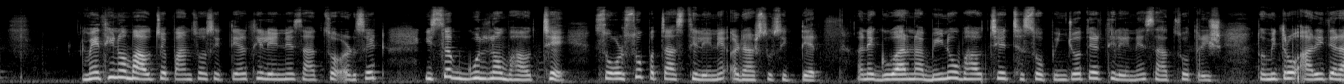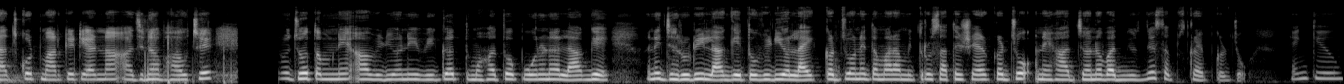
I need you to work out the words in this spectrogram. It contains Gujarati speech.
મેથીનો ભાવ છે પાંચસો સિત્તેરથી લઈને સાતસો અડસઠ. ઈસબગુલનો ભાવ છે સોળસો પચાસથી લઈને અઢારસો સિત્તેર. અને ગુવારના બીનો ભાવ છે છસો પંચોતેરથી લઈને સાતસો ત્રીસ. તો મિત્રો, આ રીતે રાજકોટ માર્કેટયાર્ડના આજના ભાવ છે. જો તમને આ વિડીયોની વિગત મહત્ત્વપૂર્ણ લાગે અને જરૂરી લાગે, તો વીડિયો લાઇક કરજો અને તમારા મિત્રો સાથે શેર કરજો અને હા, જનવાદ ન્યૂઝને સબસ્ક્રાઈબ કરજો. Thank you.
